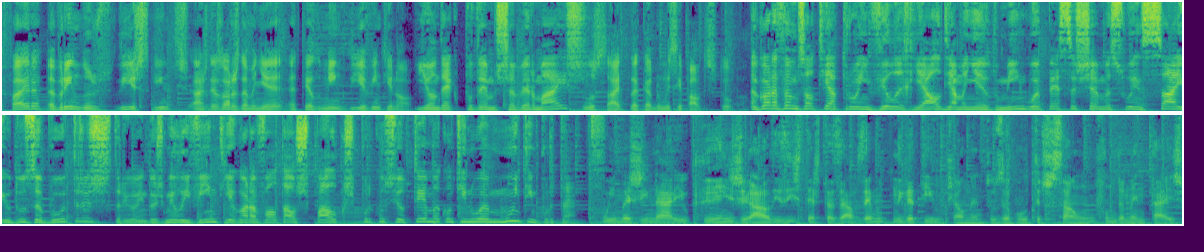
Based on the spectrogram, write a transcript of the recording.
quinta-feira, abrindo nos dias seguintes às 10 horas da manhã até domingo, dia 29. E onde é que podemos saber mais? No site da Câmara Municipal de Setúbal. Agora vamos ao teatro em Vila Real, de amanhã a domingo. A peça chama-se O Ensaio dos Abutres, estreou em 2020 e agora volta aos palcos porque o seu tema continua muito importante. O imaginário que em geral existe destas aves é muito negativo. Realmente os abutres são fundamentais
